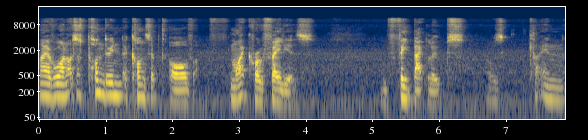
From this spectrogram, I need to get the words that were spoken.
Hi everyone, I was just pondering the concept of micro failures and feedback loops. I was cutting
